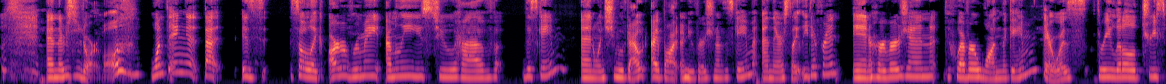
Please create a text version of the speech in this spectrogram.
and they're just adorable. One thing that is so like our roommate Emily used to have this game. And when she moved out, I bought a new version of this game and they're slightly different. In her version, whoever won the game, there was three little trees,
